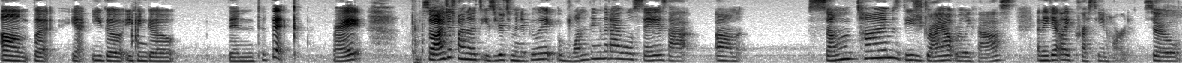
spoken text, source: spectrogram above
um but yeah you go you can go thin to thick right so i just find that it's easier to manipulate one thing that i will say is that um sometimes these dry out really fast and they get like crusty and hard so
